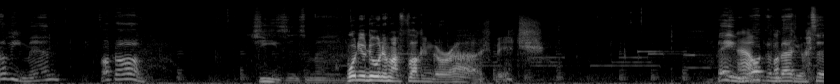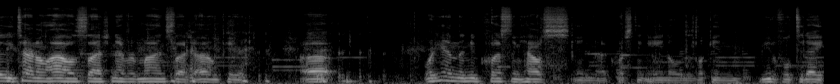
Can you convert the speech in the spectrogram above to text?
scrubby, man. Fuck off. Jesus, man. What are you doing in my fucking garage, bitch? Hey, Ow, welcome back you. to Eternal Isles slash Nevermine slash I don't care. Uh, we're here in the new questing house, and uh, questing anal is looking beautiful today.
